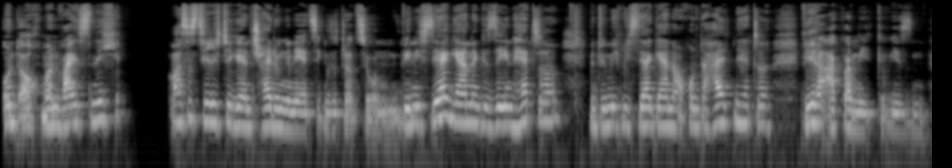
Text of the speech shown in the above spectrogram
Und auch man weiß nicht, was ist die richtige Entscheidung in der jetzigen Situation? Wen ich sehr gerne gesehen hätte, mit wem ich mich sehr gerne auch unterhalten hätte, wäre Aquamed gewesen.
